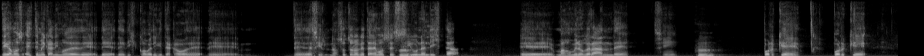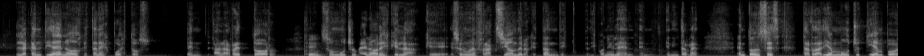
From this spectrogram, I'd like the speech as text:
Digamos, este mecanismo de, discovery que te acabo de, decir. Nosotros lo que tenemos es sí una lista eh, más o menos grande, ¿sí? ¿Mm? ¿Por qué? Porque la cantidad de nodos que están expuestos a la red Tor son mucho menores que la que son una fracción de los que están disponibles en, Internet. Entonces, tardaría mucho tiempo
